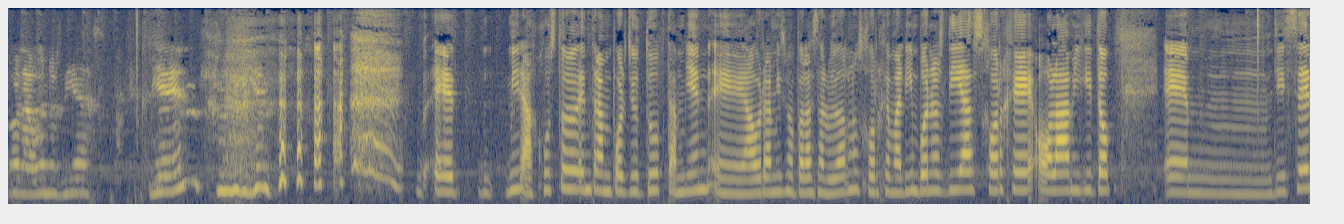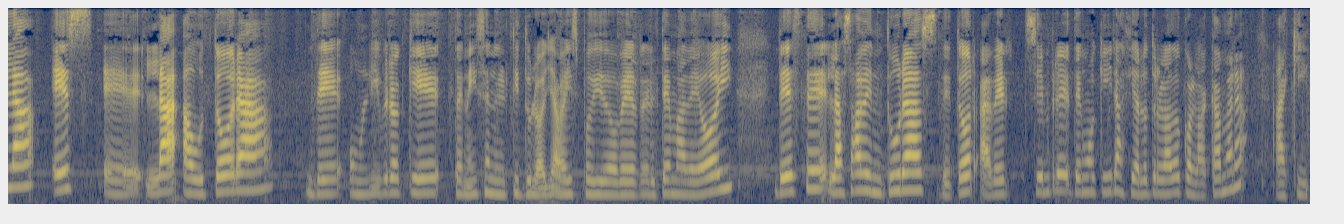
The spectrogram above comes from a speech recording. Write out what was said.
Hola, buenos días. Bien, muy bien. Eh, mira, justo entran por YouTube también eh, ahora mismo para saludarnos Jorge Marín. Buenos días, Jorge. Hola, amiguito. Em, Gisela es eh, la autora de un libro que tenéis en el título, ya habéis podido ver el tema de hoy, de este Las aventuras de Thor. A ver, siempre tengo que ir hacia el otro lado con la cámara, aquí.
